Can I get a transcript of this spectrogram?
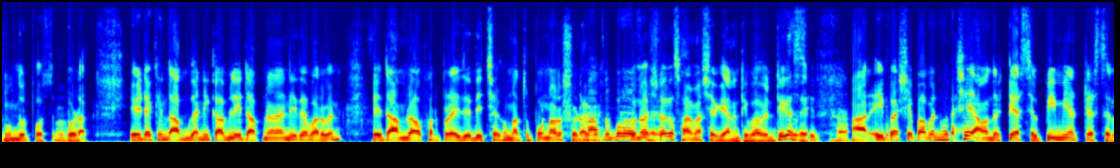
সুন্দর প্রোডাক্ট এটা কিন্তু আফগানি কাবলি এটা আপনারা নিতে পারবেন। এটা আমরা অফার প্রাইজে দিচ্ছি এখন মাত্র পনেরোশো টাকা। পনেরোশো টাকা। ছয় মাসের গ্যারান্টি পাবেন ঠিক আছে? হ্যাঁ। আর এই পাশে পাবেন হচ্ছে আমাদের tassel premier tassel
